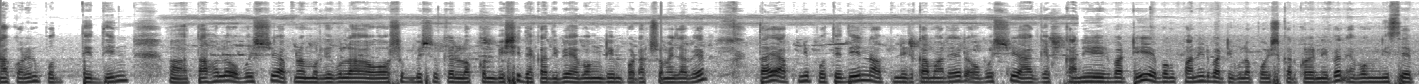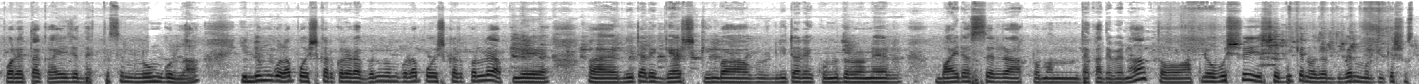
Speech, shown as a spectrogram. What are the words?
না করেন প্রতিদিন তাহলে অবশ্যই আপনার মুরগিগুলো অসুখ বিসুখের লক্ষণ বেশি দেখা দিবে এবং ডিম প্রোডাক্ট কমে যাবে। তাই আপনি প্রতিদিন আপনার কামারের অবশ্যই আগে কানির বাটি এবং পানির বাটিগুলো পরিষ্কার করে নেবেন এবং নিচে পরে থাকা এই যে দেখতেছেন লুমগুলা, এই লুমগুলো পরিষ্কার করে রাখবেন। লুমগুলো পরিষ্কার করলে আপনি লিটারে গ্যাস কিংবা লিটারে কোনো ধরনের ভাইরাসের আক্রমণ দেখা দেবে না। তো আপনি অবশ্যই সেদিকে নজর দিবেন, মুরগিকে সুস্থ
